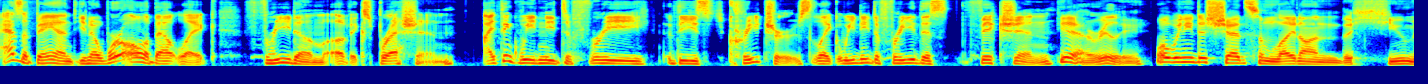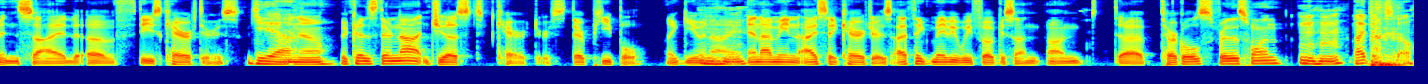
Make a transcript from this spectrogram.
as a band, you know, we're all about like freedom of expression. I think we need to free these creatures. Like we need to free this fiction. Yeah, really. Well, we need to shed some light on the human side of these characters. Yeah. you know, because they're not just characters; they're people like you and I. Mm-hmm. And I mean, I say characters. I think maybe we focus on on uh, Turkles for this one. I think so.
